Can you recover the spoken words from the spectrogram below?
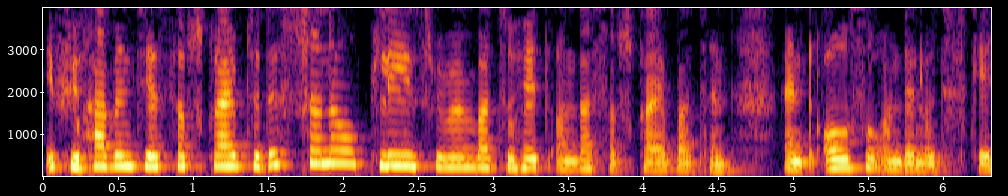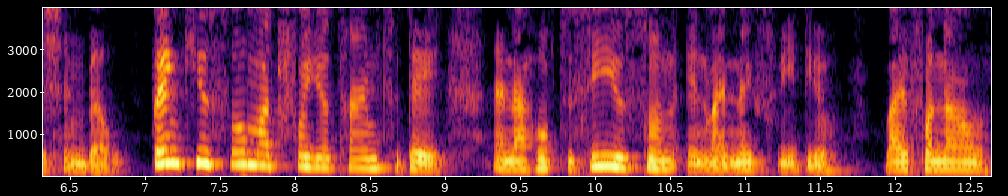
If you haven't yet subscribed to this channel, please remember to hit on that subscribe button and also on the notification bell. Thank you so much for your time today and I hope to see you soon in my next video. Bye for now.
